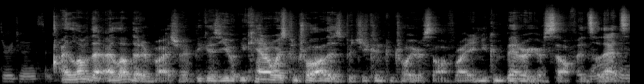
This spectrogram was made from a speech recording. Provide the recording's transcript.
through doing something. I love that. I love that advice, right? Because you you can't always control others, but you can control yourself, right? And you can better yourself. And so that's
